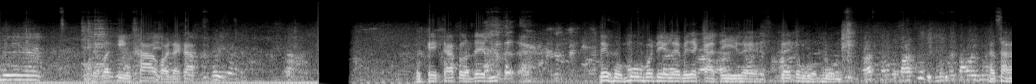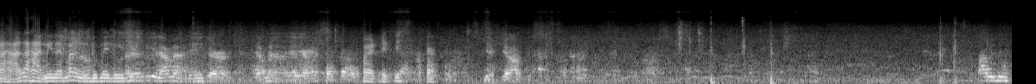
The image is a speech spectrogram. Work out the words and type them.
เดี๋ยวมากินข้าวก่อนนะครับ โอเคครับเราได้ได้หัวมุมพอดีเลยบรรยากาศดีเลยได้ตรงหัวมุมสั่งอาหารอาหารมีอะไรบ้างหนูดูเมนูดิเปิดดิจิต้ดูก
